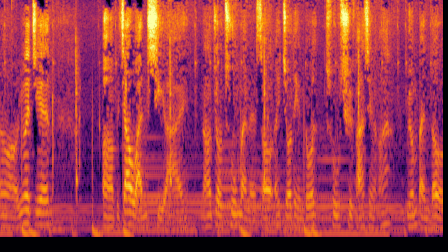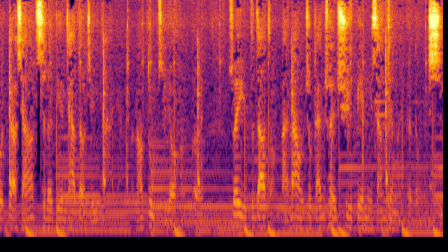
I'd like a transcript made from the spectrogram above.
嗯，因为今天呃比较晚起来，然后就出门的时候，哎，九点多出去，发现啊，原本都有要想要吃的店家都已经打烊了，然后肚子又很饿。所以不知道怎么办，那我就干脆去便利商店买个东西。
